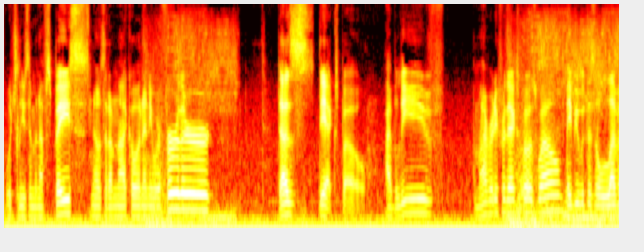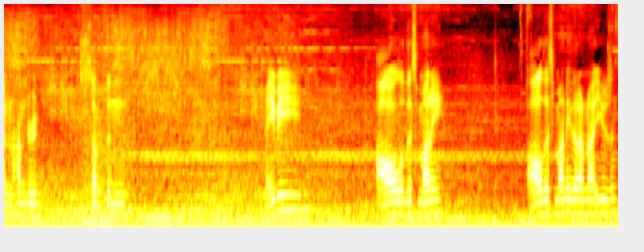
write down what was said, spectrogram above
Which leaves him enough space, knows that I'm not going anywhere further. Does the expo. I believe... Am I ready for the expo as well? Maybe with this 1100 something... Maybe all of this money all this money that I'm not using?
